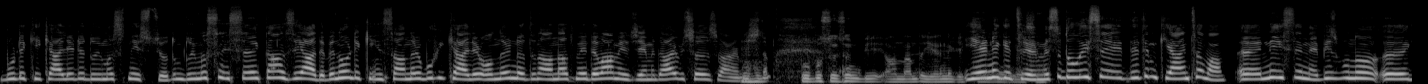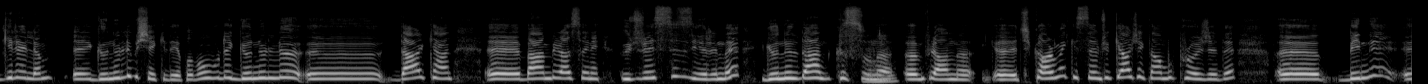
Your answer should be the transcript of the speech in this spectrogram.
buradaki hikayeleri duymasını istiyordum. Duymasını istemekten ziyade ben oradaki insanlara bu hikayeleri onların adına anlatmaya devam edeceğime dair bir söz vermiştim. Hı -hı. Bu bu sözün bir anlamda yerine getirilmesi. Yerine getirilmesi. Dolayısıyla dedim ki yani tamam e, neyse ne biz bunu e, girelim e, gönüllü bir şekilde yapalım. Ama burada gönüllü e, derken e, ben biraz hani ücretsiz yerine gönülden kısmını hı hı. ön plana e, çıkarmak isterim. Çünkü gerçekten bu projede e, beni e,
